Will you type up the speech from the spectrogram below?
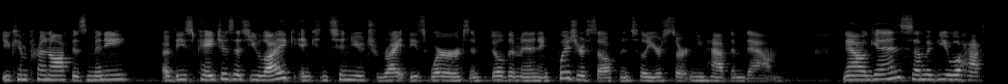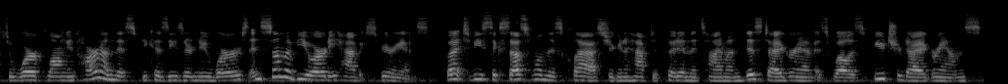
You can print off as many of these pages as you like and continue to write these words and fill them in and quiz yourself until you're certain you have them down. Now again, some of you will have to work long and hard on this because these are new words, and some of you already have experience. But to be successful in this class, you're going to have to put in the time on this diagram as well as future diagrams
